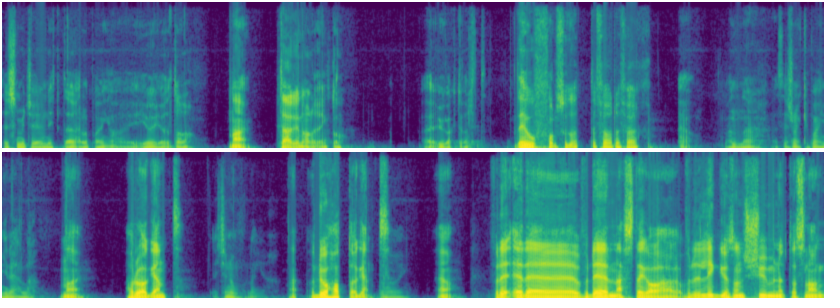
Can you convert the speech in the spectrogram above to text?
det er ikke så mye nytte eller poeng her i å gjøre dra. Nei. Terjen hadde ringt, da. Eh, uaktuelt. Det er jo folk som har gått til Førde før. Ja, Men eh, jeg ser ikke noe poeng i det heller. Nei. Har du agent? Ikke nå lenger. Nei. Og du har hatt agent? Nei. Ja. For det er det, for det er det neste jeg har her. For det ligger jo en sånn sju minutters lang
